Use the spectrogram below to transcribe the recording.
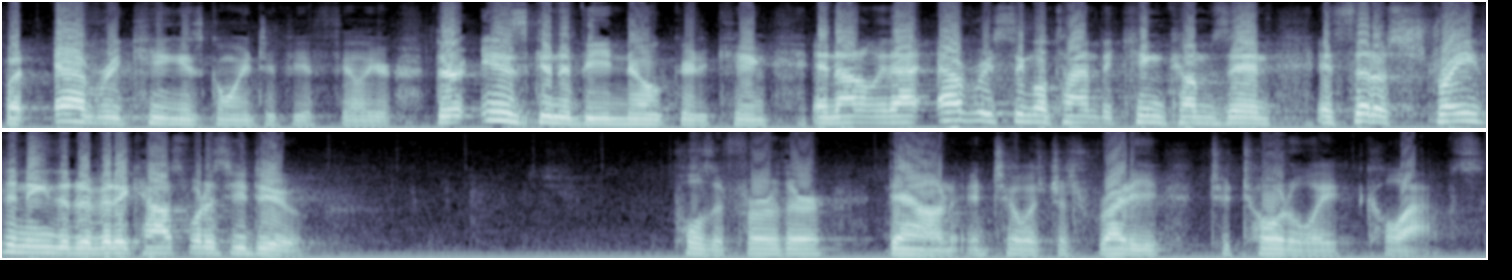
But every king is going to be a failure. There is going to be no good king. And not only that, every single time the king comes in, instead of strengthening the Davidic house, what does he do? Pulls it further down until it's just ready to totally collapse.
